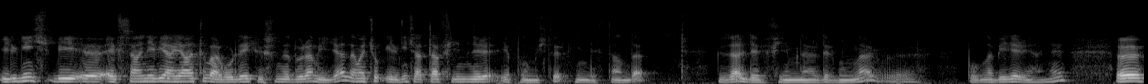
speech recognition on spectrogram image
ilginç bir e, efsanevi hayatı var. Burada hiç üstünde duramayacağız ama çok ilginç. Hatta filmleri yapılmıştır Hindistan'da. Güzel de filmlerdir bunlar. E, bulunabilir yani. E,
